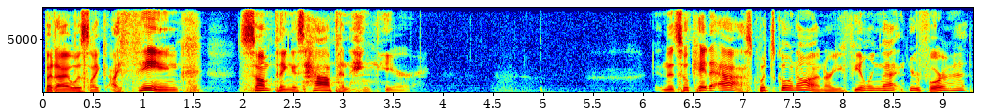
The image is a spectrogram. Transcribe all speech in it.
But I was like, I think something is happening here. And it's okay to ask, what's going on? Are you feeling that in your forehead?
